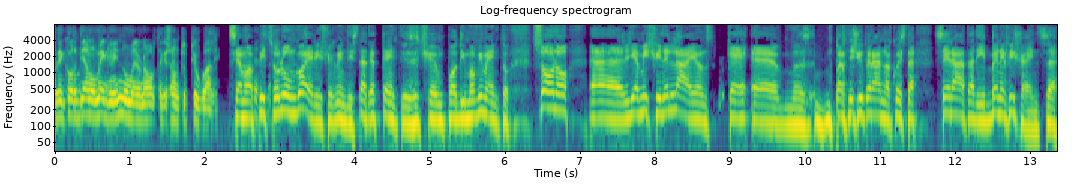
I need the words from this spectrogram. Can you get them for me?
Ricordiamo meglio i numeri una volta che sono tutti uguali. Siamo a Pizzolungo Erice, quindi state attenti se c'è un po' di movimento. Sono eh, gli amici del Lions che eh, parteciperanno a questa serata di beneficenza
